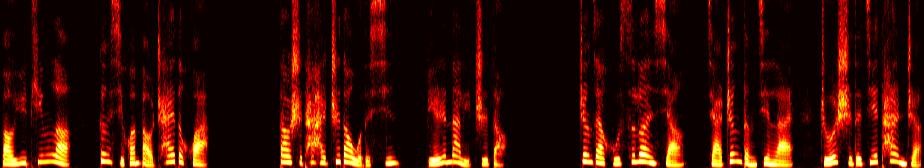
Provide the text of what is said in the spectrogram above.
宝玉听了，更喜欢宝钗的话，倒是他还知道我的心，别人那里知道。正在胡思乱想，贾政等进来，着实的嗟叹着，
